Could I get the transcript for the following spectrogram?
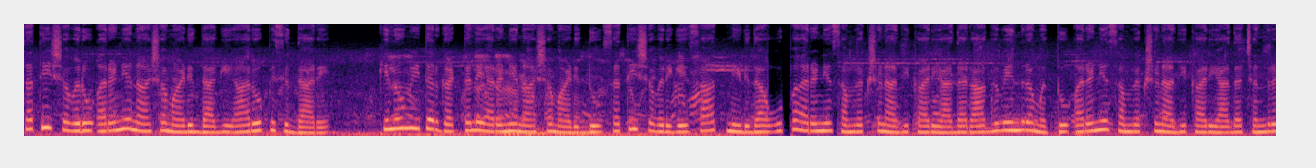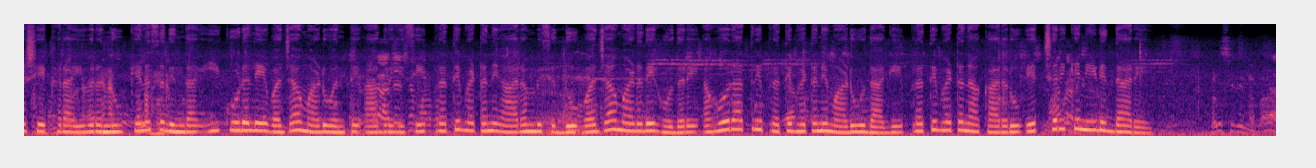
ಸತೀಶ್ ಅವರು ಅರಣ್ಯ ನಾಶ ಮಾಡಿದ್ದಾಗಿ ಆರೋಪಿಸಿದ್ದಾರೆ. ಕಿಲೋಮೀಟರ್ ಗಟ್ಟಲೆ ಅರಣ್ಯ ನಾಶ ಮಾಡಿದ್ದು ಸತೀಶ್ ಅವರಿಗೆ ಸಾಥ್ ನೀಡಿದ ಉಪ ಅರಣ್ಯ ಸಂರಕ್ಷಣಾಧಿಕಾರಿಯಾದ ರಾಘವೇಂದ್ರ ಮತ್ತು ಅರಣ್ಯ ಸಂರಕ್ಷಣಾಧಿಕಾರಿಯಾದ ಚಂದ್ರಶೇಖರ ಇವರನ್ನು ಕೆಲಸದಿಂದ ಈ ಕೂಡಲೇ ವಜಾ ಮಾಡುವಂತೆ ಆಗ್ರಹಿಸಿ ಪ್ರತಿಭಟನೆ ಆರಂಭಿಸಿದ್ದು, ವಜಾ ಮಾಡದೇ ಹೋದರೆ ಅಹೋರಾತ್ರಿ ಪ್ರತಿಭಟನೆ ಮಾಡುವುದಾಗಿ ಪ್ರತಿಭಟನಾಕಾರರು ಎಚ್ಚರಿಕೆ ನೀಡಿದ್ದಾರೆ. ಕಳಿಸಿದ್ದೀನಲ್ಲ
